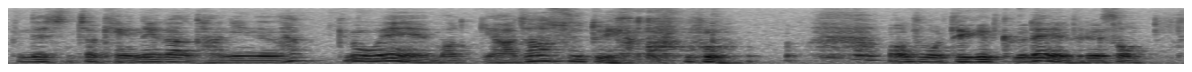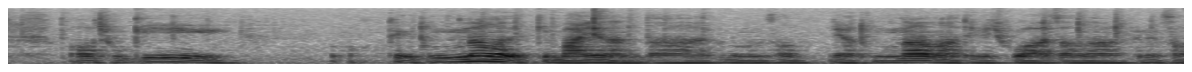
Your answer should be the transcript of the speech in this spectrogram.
근데 진짜 걔네가 다니는 학교에 막 야자수도 있고 아무튼 막 되게 그래. 그래서 어 저기 되게 동남아 느낌 많이 난다. 그러면서 내가 동남아 되게 좋아하잖아. 그래서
